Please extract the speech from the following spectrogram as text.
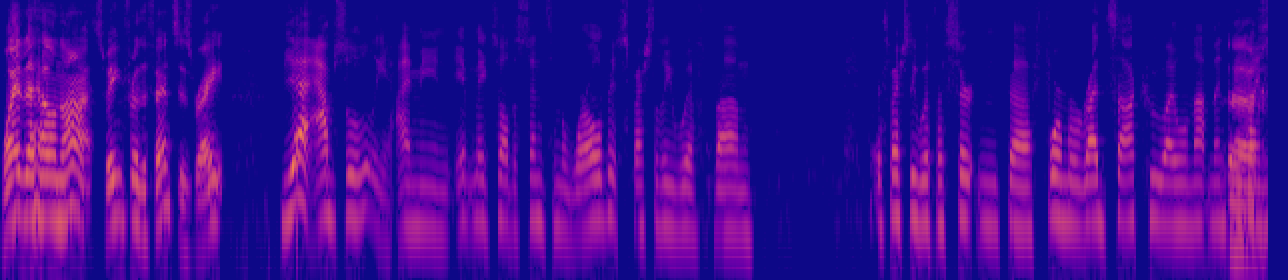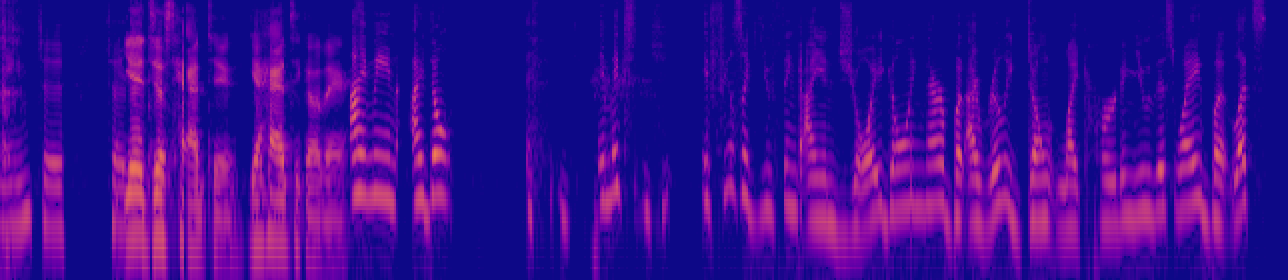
why the hell not? Swing for the fences, right? Yeah, absolutely. I mean, it makes all the sense in the world, especially with um, especially with a certain uh, former Red Sox who I will not mention Ugh. by name to to. You just had to. You had to go there. I mean, I don't. It makes it feels like you think I enjoy going there, but I really don't like hurting you this way. But let's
